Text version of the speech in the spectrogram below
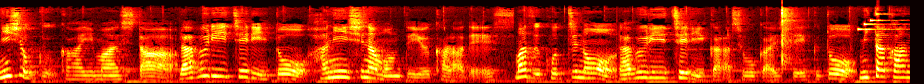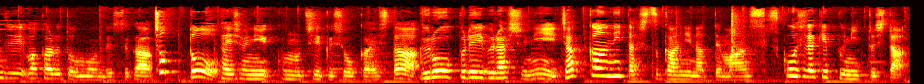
2色買いました。ラブリーチェリーとハニーシナモンっていうカラーです。まずこっちのラブリーチェリーから紹介していくと見た感じわかると思うんですがちょっと最初にこのチーク紹介したグロープレイブラッシュに若干似た質感になってます。少しだけプニッとした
